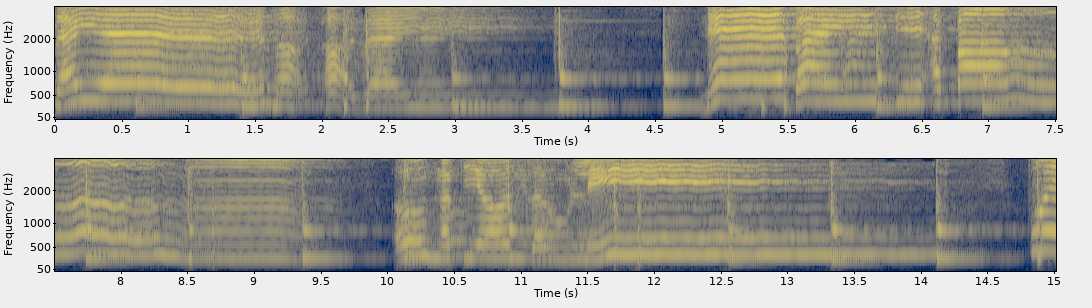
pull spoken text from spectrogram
ဆိုင်ရဲ့မဖဆိုင်နေပိုင်ရှင်အပေါင်းအိုးငါပြောဆုံးလေးပွဲ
